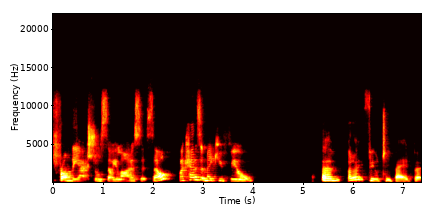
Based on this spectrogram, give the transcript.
from the actual cellulitis itself? Like, how does it make you feel? Um, I don't feel too bad, but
